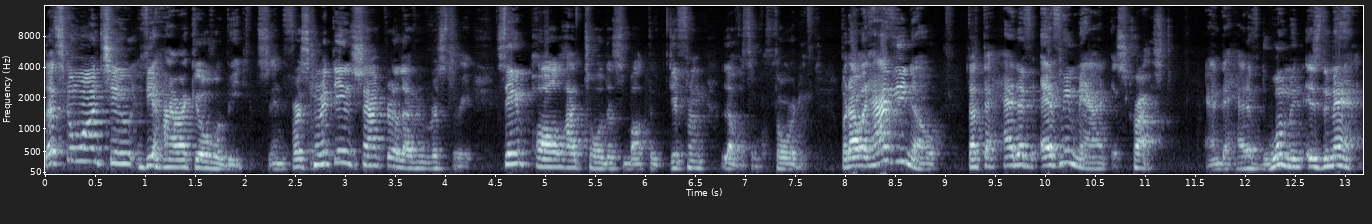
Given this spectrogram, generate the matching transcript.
let's go on to the hierarchy of obedience. In 1 Corinthians chapter 11, verse 3, St. Paul had told us about the different levels of authority. But I would have you know that the head of every man is Christ, and the head of the woman is the man,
